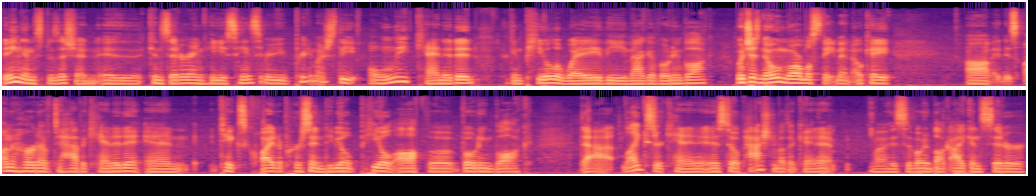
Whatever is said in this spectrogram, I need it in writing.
being in this position is considering he seems to be pretty much the only candidate who can peel away the MAGA voting bloc, which is no normal statement, okay? Um, it is unheard of to have a candidate, and it takes quite a person to be able to peel off a voting bloc that likes their candidate and is so passionate about their candidate. Uh, this is a voting bloc I consider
